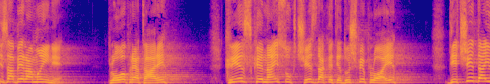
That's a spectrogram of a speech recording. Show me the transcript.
Izabela mâine? Plouă prea tare? Crezi că n-ai succes dacă te duci pe ploaie? De ce dai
